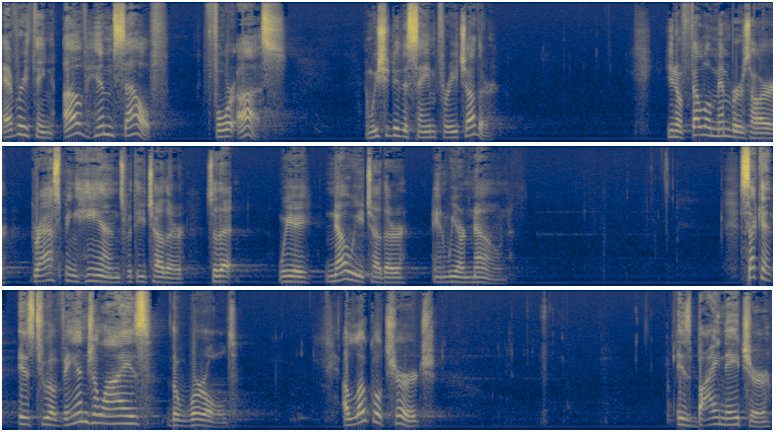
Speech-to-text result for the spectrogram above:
everything of himself for us. And we should do the same for each other. You know, fellow members are grasping hands with each other so that we know each other and we are known. Second is to evangelize the world. A local church is by nature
